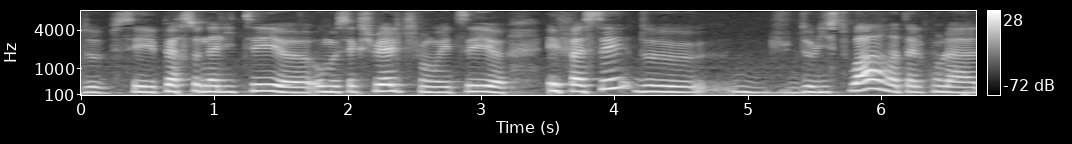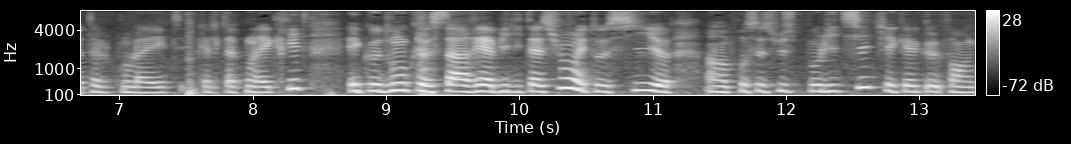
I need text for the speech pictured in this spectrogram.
de, ces personnalités homosexuelles qui ont été effacées de, l'histoire telle qu'on l'a telle qu'on l'a telle qu'on l'a écrite et que donc sa réhabilitation est aussi un processus politique et quelque, enfin,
